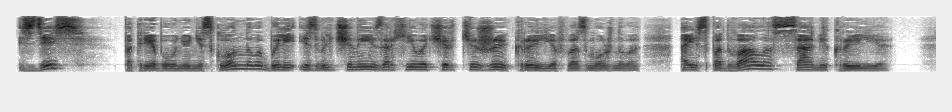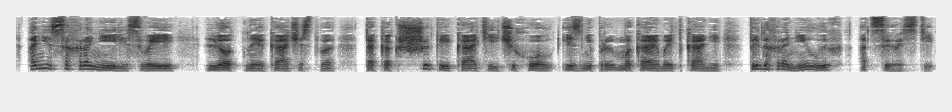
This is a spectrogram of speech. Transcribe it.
Здесь по требованию несклонного были извлечены из архива чертежи крыльев возможного, а из подвала сами крылья. Они сохранили свои летные качества, так как сшитый Катей чехол из непромокаемой ткани предохранил их от сырости.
